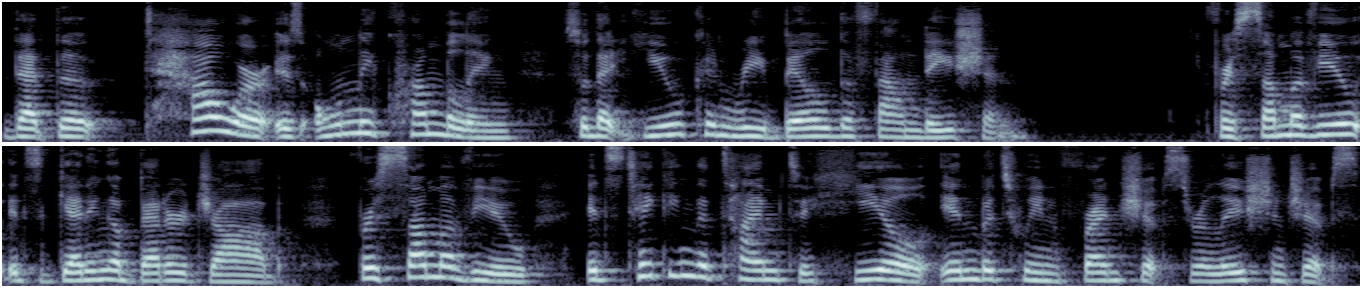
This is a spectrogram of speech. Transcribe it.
that the tower is only crumbling so that you can rebuild the foundation. For some of you, it's getting a better job. For some of you, it's taking the time to heal in between friendships, relationships,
